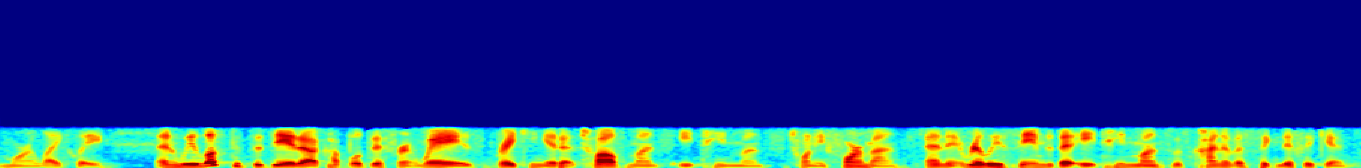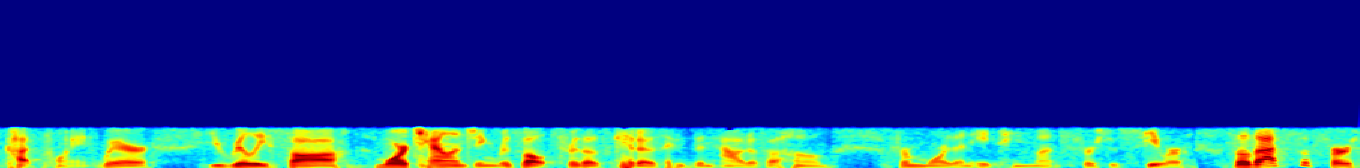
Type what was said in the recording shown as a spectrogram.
more likely. And we looked at the data a couple different ways, breaking it at 12 months, 18 months, 24 months. And it really seemed that 18 months was kind of a significant cut point where you really saw more challenging results for those kiddos who'd been out of a home for more than 18 months versus fewer. So that's the first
